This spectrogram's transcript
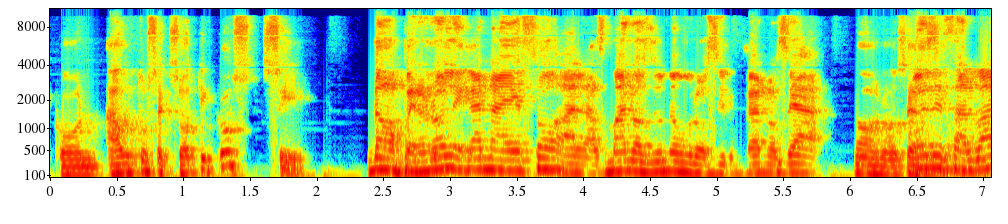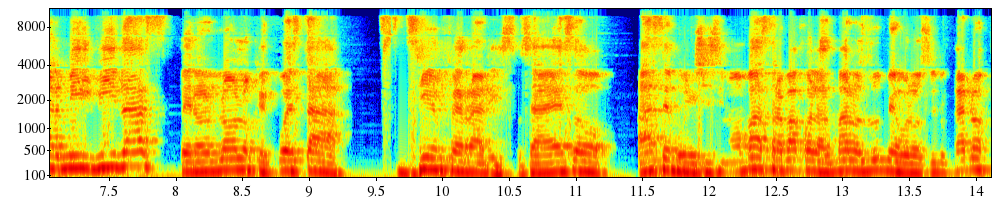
con autos exóticos, sí. No, pero no le gana eso a las manos de un neurocirujano, o sea, No, no, o sea, puede sí, salvar mil vidas, pero no lo que cuesta 100 Ferraris. O sea, eso hace muchísimo más trabajo en las manos de un neurocirujano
